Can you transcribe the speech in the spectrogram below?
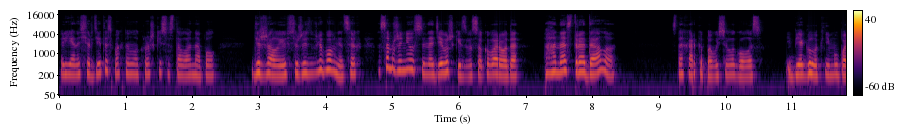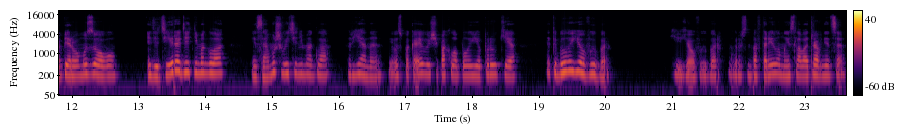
Рьяна сердито смахнула крошки со стола на пол. Держал ее всю жизнь в любовницах, а сам женился на девушке из высокого рода. А она страдала. Знахарка повысила голос и бегала к нему по первому зову. И детей родить не могла, и замуж выйти не могла. Рьяна, я успокаивающе похлопала ее по руке — это был ее выбор. Ее выбор, грустно повторила мои слова травница.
